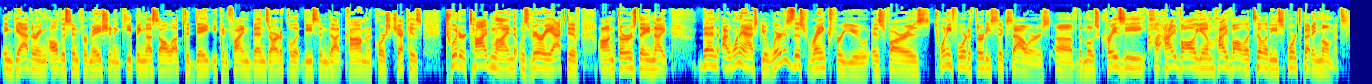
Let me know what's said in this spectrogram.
in gathering all this information and keeping us all up to date. You can find Ben's article at vsin.com. And of course, check his Twitter timeline that was very active on Thursday night. Ben, I want to ask you, where does this rank for you as far as 24 to 36 hours of the most crazy, high volume, high volatility sports betting moments?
